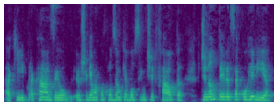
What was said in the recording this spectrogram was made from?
aqui para casa, eu, eu cheguei a uma conclusão que eu vou sentir falta de não ter essa correria,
